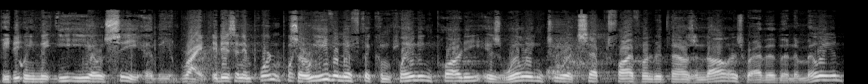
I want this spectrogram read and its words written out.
Between the, the EEOC and the employer. Right. It is an important point. So even if the complaining party is willing to accept $500,000 rather than a million,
